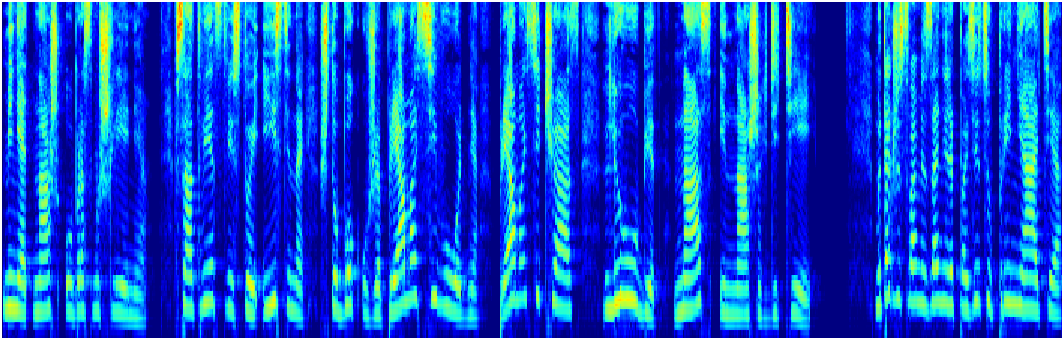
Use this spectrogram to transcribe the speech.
менять наш образ мышления – в соответствии с той истиной, что Бог уже прямо сегодня, прямо сейчас любит нас и наших детей. Мы также с вами заняли позицию принятия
